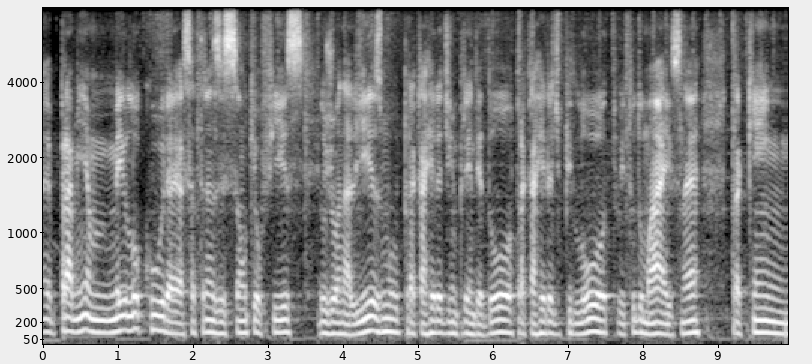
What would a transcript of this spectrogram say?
é para mim é meio loucura essa transição que eu fiz do jornalismo para a carreira de empreendedor, para a carreira de piloto e tudo mais, né? Para quem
